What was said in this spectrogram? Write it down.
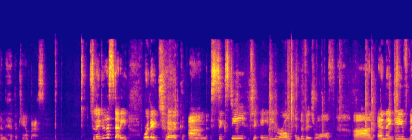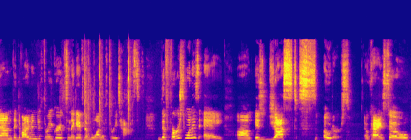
and the hippocampus. So they did a study where they took um, 60 to 80 year old individuals um, and they gave them, they divided them into three groups and they gave them one of three tasks. The first one is A, um, is just odors. Okay, so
